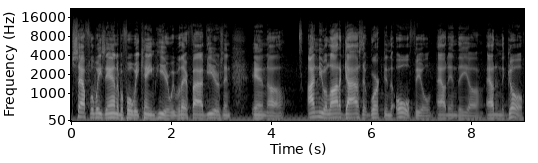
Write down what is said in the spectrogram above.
South Louisiana before we came here. We were there five years, and and uh, I knew a lot of guys that worked in the oil field out in the uh, out in the Gulf.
